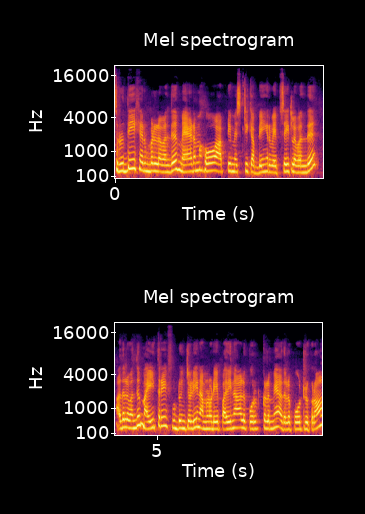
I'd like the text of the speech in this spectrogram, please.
ஸ்ருதி ஹெர்பலில் வந்து மேடம் ஹோ ஆப்டிமிஸ்டிக் அப்படிங்கிற வெப்சைட்டில் வந்து அதில் வந்து மைத்ரை ஃபுட்டுன்னு சொல்லி நம்மளுடைய பதினாலு பொருட்களுமே அதில் போட்டிருக்கிறோம்.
